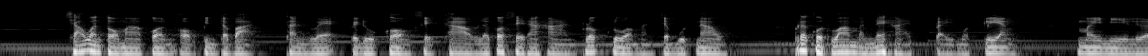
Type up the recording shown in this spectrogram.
ำเช้าวันต่อมาก่อนออกบินตบาทท่านแวะไปดูกองเศษข้าวแล้วก็เศษอาหารเพราะกลัวมันจะบุดเน่า ปรากฏว่ามันได้หายไปหมดเกลี้ยง ไม่มีเหลือ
